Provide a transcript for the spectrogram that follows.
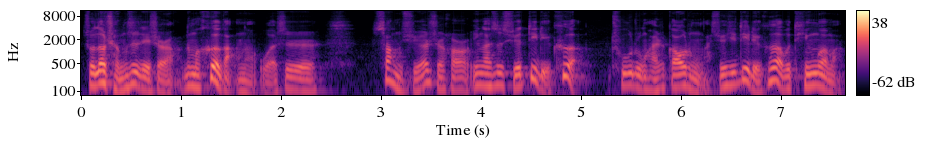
说到城市这事儿啊，那么鹤岗呢，我是上学时候应该是学地理课，初中还是高中啊？学习地理课不听过吗？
